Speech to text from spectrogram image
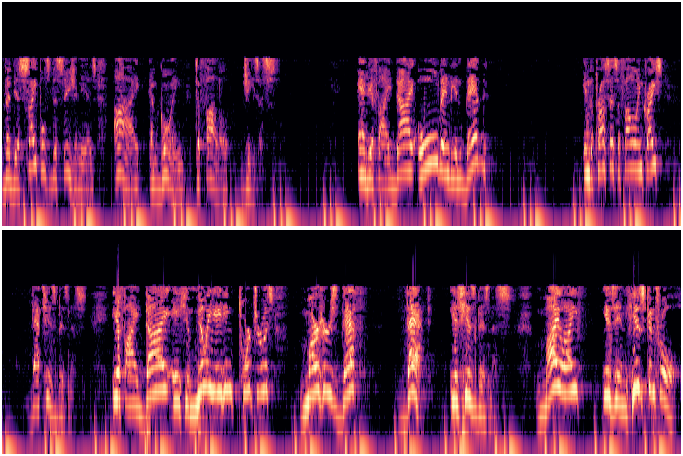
The disciples' decision is, I am going to follow Jesus. And if I die old and in bed, in the process of following Christ, that's his business. If I die a humiliating, torturous, martyr's death, that is his business. My life is in his control.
